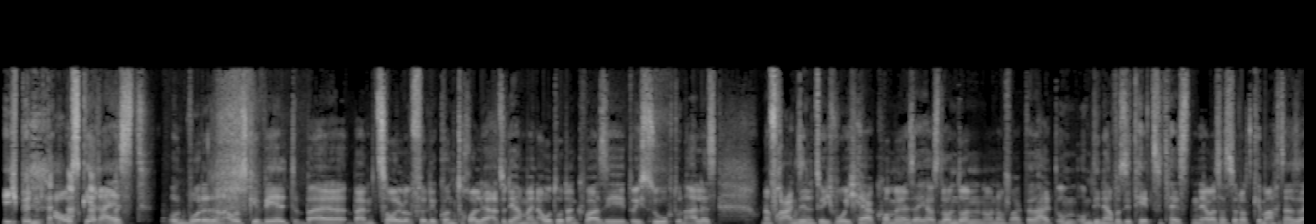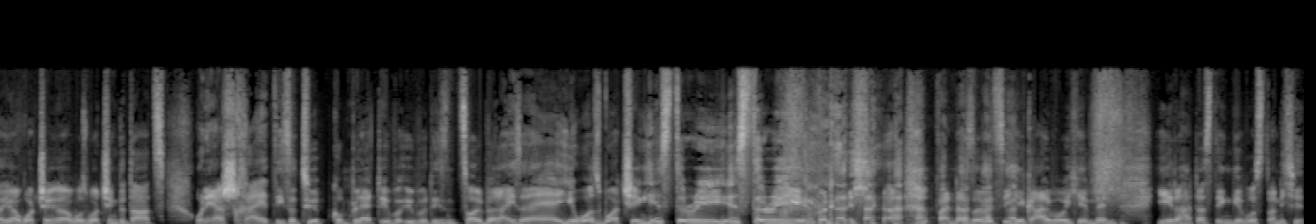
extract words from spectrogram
Ich bin ausgereist und wurde dann ausgewählt bei, beim Zoll für die Kontrolle. Also die haben mein Auto dann quasi durchsucht und alles. Und dann fragen sie natürlich, wo ich herkomme. Dann sage ich aus London und dann fragt er halt, um, um die Nervosität zu testen, ja, was hast du dort gemacht? Und dann sage ich, ja, watching, I was watching the darts. Und er schreit, dieser Typ, komplett über, über diesen Zollbereich, so, hey, he was watching history, history. Und ich fand das so witzig, egal wo ich hin bin, jeder hat das Ding gewusst. Und ich,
